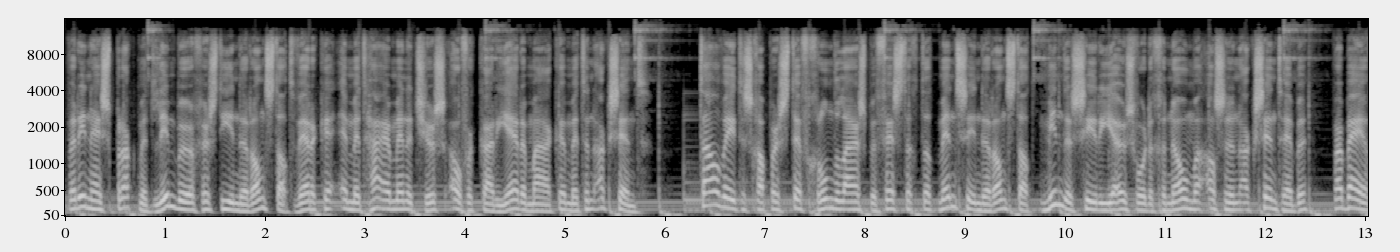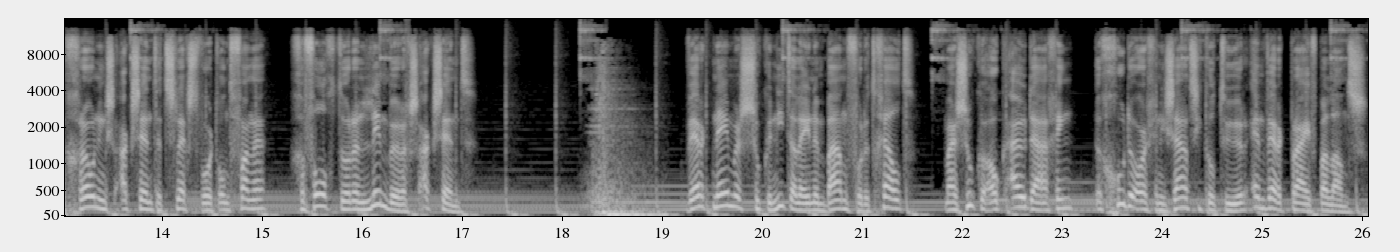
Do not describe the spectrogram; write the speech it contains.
waarin hij sprak met Limburgers die in de Randstad werken en met HR-managers over carrière maken met een accent. Taalwetenschapper Stef Grondelaars bevestigt dat mensen in de Randstad minder serieus worden genomen als ze een accent hebben, waarbij een Gronings accent het slechtst wordt ontvangen, gevolgd door een Limburgs accent. Werknemers zoeken niet alleen een baan voor het geld, maar zoeken ook uitdaging, een goede organisatiecultuur en werk-prive-balans.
